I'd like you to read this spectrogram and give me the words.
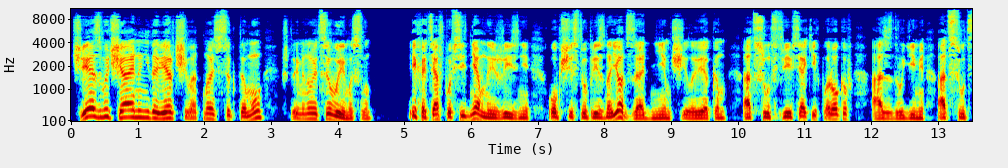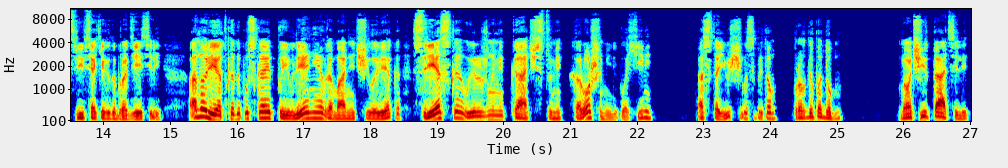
чрезвычайно недоверчиво относится к тому, что именуется вымыслом. И хотя в повседневной жизни общество признает за одним человеком отсутствие всяких пороков, а с другими — отсутствие всяких добродетелей, оно редко допускает появление в романе человека с резко выраженными качествами, хорошими или плохими, остающегося притом правдоподобным. Но читатели,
